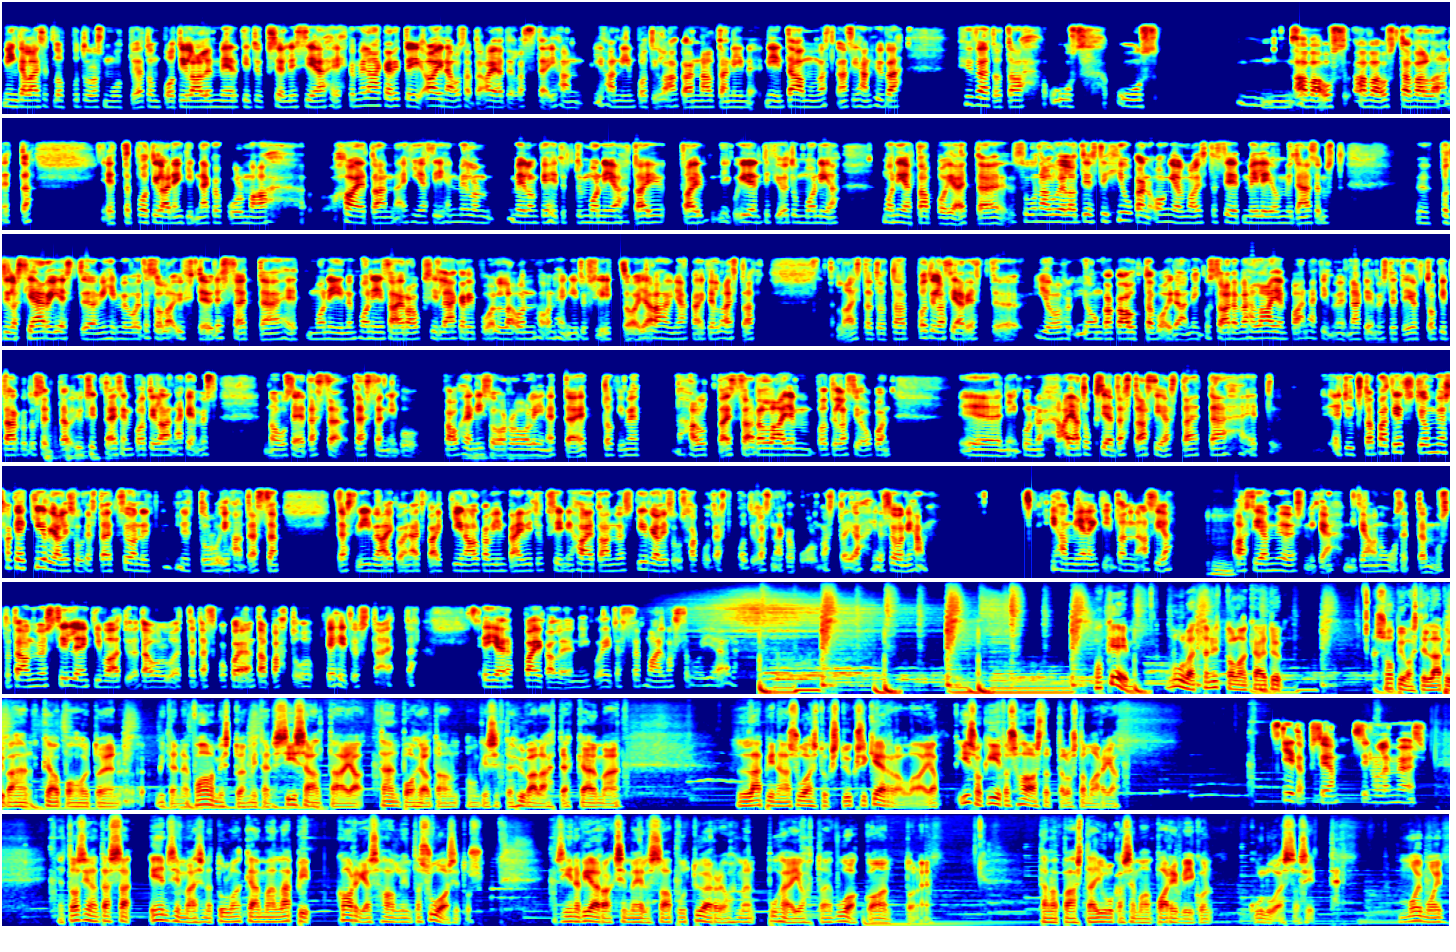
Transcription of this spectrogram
minkälaiset lopputulosmuuttujat on potilaalle merkityksellisiä. Ehkä me lääkärit ei aina osata ajatella sitä ihan, ihan niin potilaan kannalta, niin, niin tämä on mun mielestä myös ihan hyvä, hyvä tota, uusi, uusi mm, avaus, avaus tavallaan, että, että potilaidenkin näkökulmaa haetaan näihin ja siihen meillä on, meillä on kehitetty monia tai, tai niin kuin identifioitu monia, monia tapoja, että suun alueella on tietysti hiukan ongelmallista se, että meillä ei ole mitään semmoista potilasjärjestöä, mihin me voitaisiin olla yhteydessä, että, että moniin, moniin sairauksiin lääkäripuolella on, on hengitysliittoa ja, ja kaikenlaista laista tota, potilasjärjestöä, jo, jonka kautta voidaan niin kuin, saada vähän laajempaa näkemystä, että ei ole toki tarkoitus, että yksittäisen potilaan näkemys nousee tässä, tässä niin kuin, kauhean isoon rooliin, että, että toki me haluttaisiin saada laajemman potilasjoukon niin kuin, ajatuksia tästä asiasta, että, että et yksi tapa tietysti on myös hakea kirjallisuudesta, että se on nyt, nyt tullut ihan tässä, tässä viime aikoina, että kaikkiin alkaviin päivityksiin niin haetaan myös kirjallisuushaku tästä potilasnäkökulmasta ja, ja se on ihan, ihan mielenkiintoinen asia, hmm. asia myös, mikä, mikä on uusi. Että musta tämä on myös silleen kivaa työtä ollut, että tässä koko ajan tapahtuu kehitystä, että ei jäädä paikalleen, niin kuin ei tässä maailmassa voi jäädä. Okei, luulen, että nyt ollaan käyty sopivasti läpi vähän käypähoitojen, miten ne valmistuu ja miten ne sisältää ja tämän pohjalta on, onkin sitten hyvä lähteä käymään läpi nämä suositukset yksi kerrallaan. Ja iso kiitos haastattelusta Maria. Kiitoksia sinulle myös. Ja tosiaan tässä ensimmäisenä tullaan käymään läpi karjashallintasuositus. Ja siinä vieraaksi meille saapuu työryhmän puheenjohtaja Vuokko Anttonen. Tämä päästään julkaisemaan pari viikon kuluessa sitten. Moi moi!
